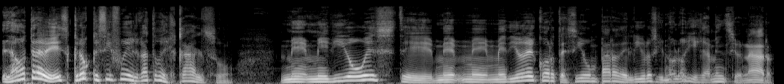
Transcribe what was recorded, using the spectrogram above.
La otra vez, creo que sí fue el gato descalzo me, dio este, me, dio de cortesía un par de libros y no los llegué a mencionar.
